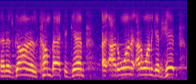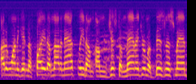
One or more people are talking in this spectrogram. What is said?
and has gone and has come back again. I, I don't want to. I don't want to get hit. I don't want to get in a fight. I'm not an athlete. I'm, I'm just a manager. I'm a businessman,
